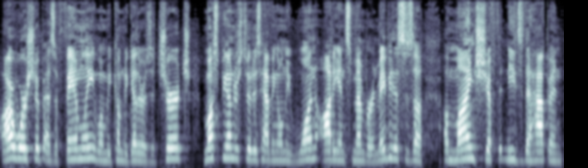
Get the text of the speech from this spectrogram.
our worship as a family, when we come together as a church, must be understood as having only one audience member. And maybe this is a, a mind shift that needs to happen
